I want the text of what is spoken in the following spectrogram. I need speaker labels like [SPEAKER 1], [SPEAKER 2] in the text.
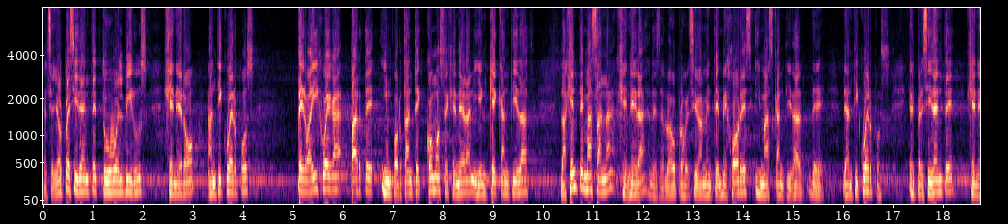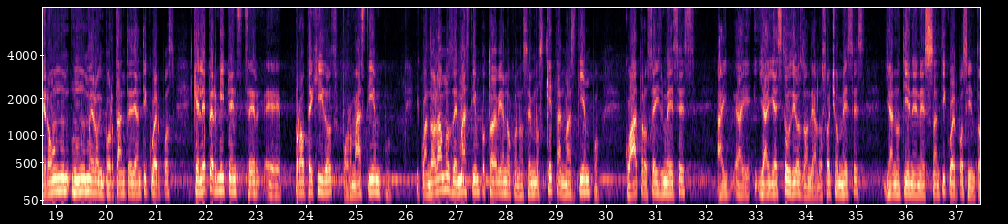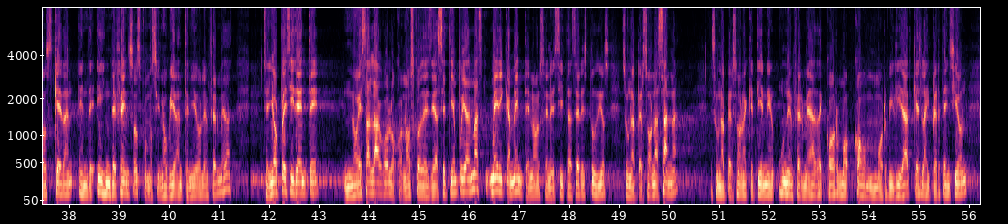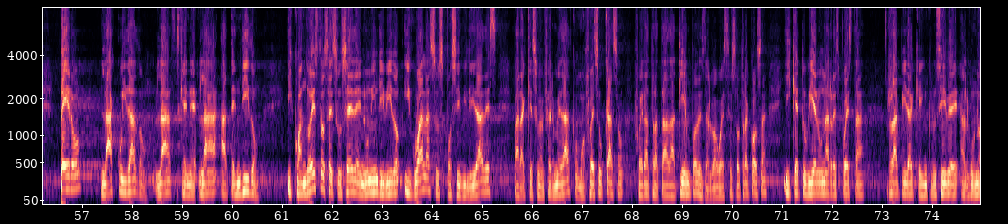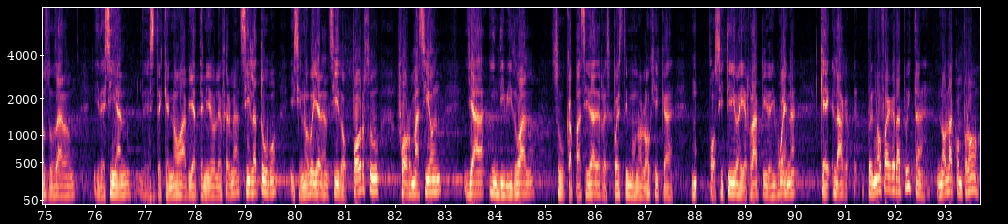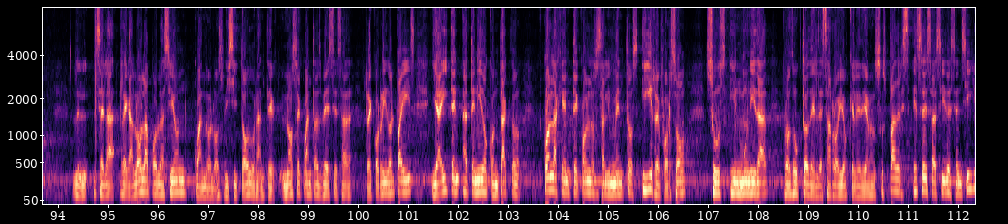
[SPEAKER 1] El señor presidente tuvo el virus, generó anticuerpos, pero ahí juega parte importante cómo se generan y en qué cantidad. La gente más sana genera, desde luego, progresivamente mejores y más cantidad de, anticuerpos. El presidente generó un, número importante de anticuerpos que le permiten ser eh, protegidos por más tiempo. Y cuando hablamos de más tiempo todavía no conocemos qué tan más tiempo, cuatro o seis meses, hay, y hay estudios donde a los ocho meses ya no tienen esos anticuerpos y entonces quedan indefensos como si no hubieran tenido la enfermedad. Señor presidente, no es halago, lo conozco desde hace tiempo y además médicamente no se necesita hacer estudios, es una persona sana, es una persona que tiene una enfermedad de comorbilidad que es la hipertensión, pero la ha cuidado, la, ha atendido. Y cuando esto se sucede en un individuo, iguala sus posibilidades para que su enfermedad, como fue su caso, fuera tratada a tiempo, desde luego esa es otra cosa, y que tuviera una respuesta rápida que inclusive algunos dudaron y decían este, que no había tenido la enfermedad. Sí la tuvo y si no hubieran sido por su formación ya individual, su capacidad de respuesta inmunológica positiva y rápida y buena, que la, pues no fue gratuita, no la compró, se la regaló la población cuando los visitó durante no sé cuántas veces ha recorrido el país y ahí ha tenido contacto con la gente, con los alimentos y reforzó su inmunidad producto del desarrollo que le dieron sus padres. Eso es así de sencillo.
